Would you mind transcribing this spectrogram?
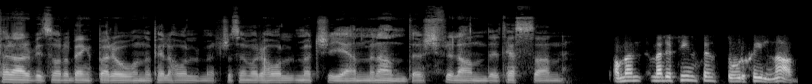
Per Arvidsson och Bengt Baron och Pelle Holmertz och sen var det Holmertz igen, men Anders, Frölander, Tessan. Ja, men, men det finns en stor skillnad.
